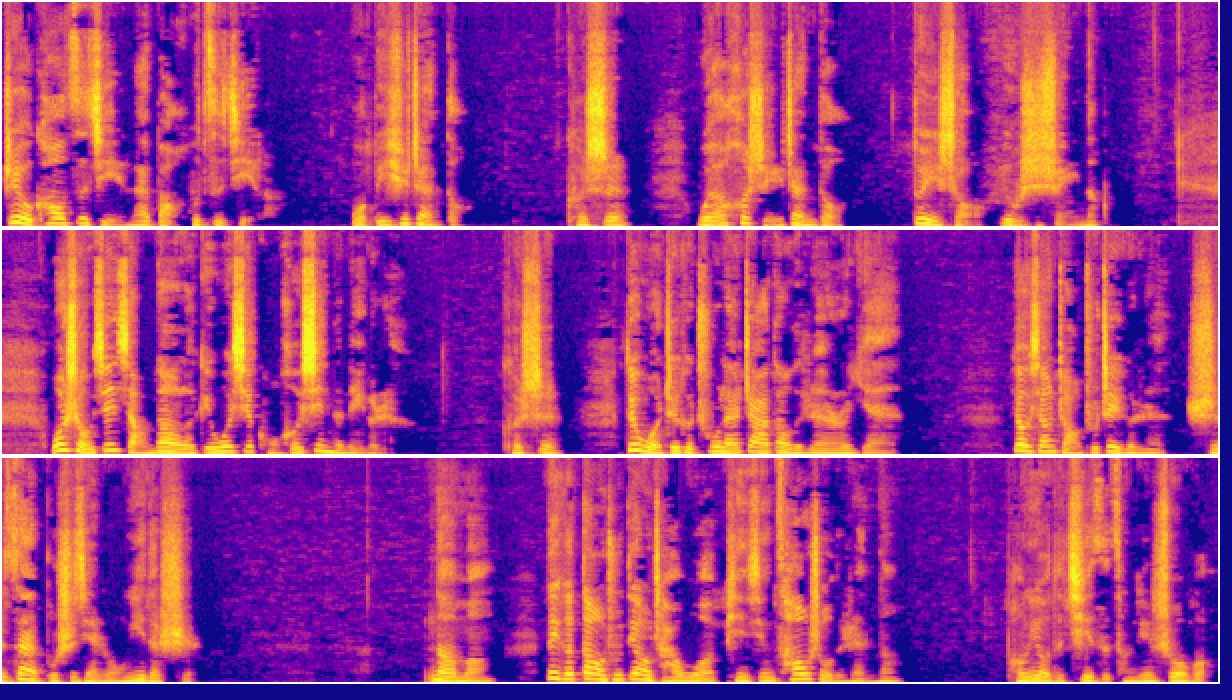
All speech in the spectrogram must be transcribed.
只有靠自己来保护自己了。我必须战斗，可是我要和谁战斗？对手又是谁呢？我首先想到了给我写恐吓信的那个人。可是对我这个初来乍到的人而言，要想找出这个人，实在不是件容易的事。那么。那个到处调查我品行操守的人呢？朋友的妻子曾经说过，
